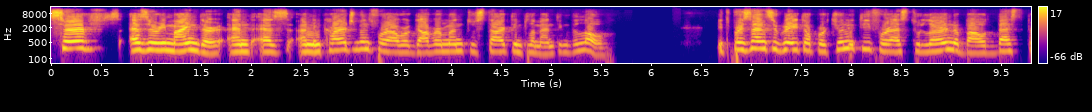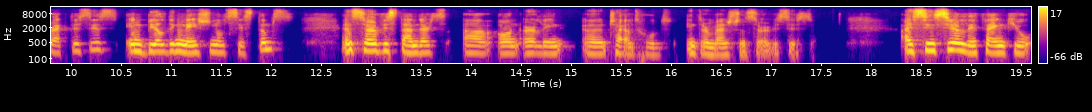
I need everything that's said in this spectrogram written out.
serves as a reminder and as an encouragement for our government to start implementing the law. It presents a great opportunity for us to learn about best practices in building national systems and service standards uh, on early uh, childhood intervention services. I sincerely thank you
